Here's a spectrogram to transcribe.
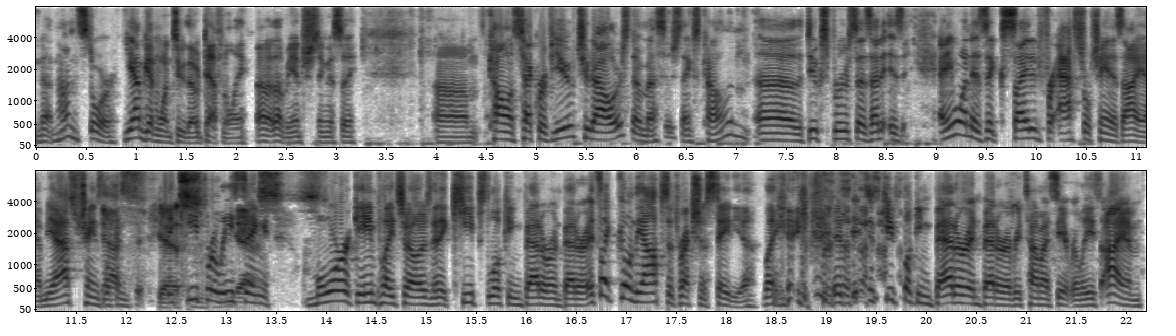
not not in store. Yeah, I'm getting one too, though. Definitely, that'll, that'll be interesting to see. Um, Colin's tech review, two dollars, no message. Thanks, Colin. Uh, the Duke Spruce says that is anyone as excited for Astral Chain as I am. Yeah, Astral Chain's Yes. looking. Yes. They keep releasing Yes. more gameplay trailers, and it keeps looking better and better. It's like going the opposite direction of Stadia. Like it, it just keeps looking better and better every time I see it released. I am.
